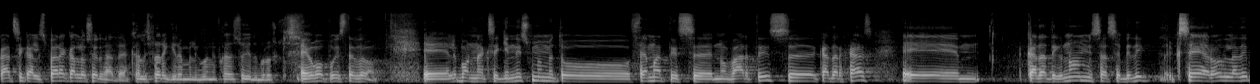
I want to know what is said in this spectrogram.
Κάτσε, καλησπέρα, καλώς ήρθατε. Καλησπέρα κύριε Μελιγόνη, ευχαριστώ για την πρόσκληση. Εγώ που είστε εδώ. Ε, λοιπόν, να ξεκινήσουμε με το θέμα της ε, Νοβάρτης. Ε, καταρχάς, ε, Κατά τη γνώμη σας, επειδή ξέρω, δηλαδή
